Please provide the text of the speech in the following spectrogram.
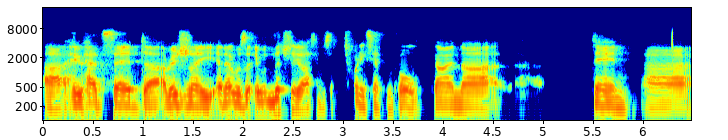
uh, who had said uh, originally, and it was it was literally I think it was a twenty second call, going, uh, Dan, uh,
